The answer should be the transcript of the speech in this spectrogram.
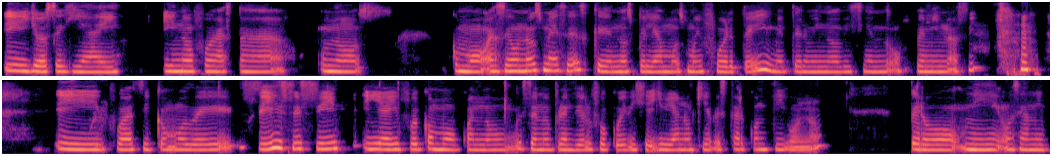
y yo seguía ahí y no fue hasta unos, como hace unos meses que nos peleamos muy fuerte y me terminó diciendo feminazi. y fue así como de, sí, sí, sí. Y ahí fue como cuando se me prendió el foco y dije, yo ya no quiero estar contigo, ¿no? Pero mi, o sea, mi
